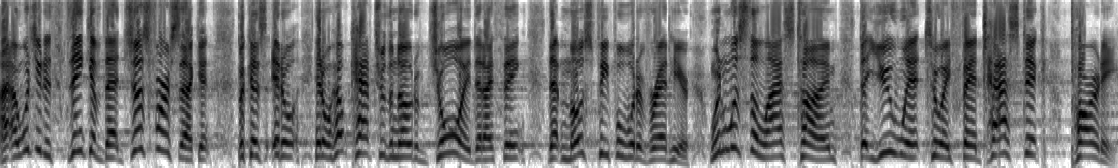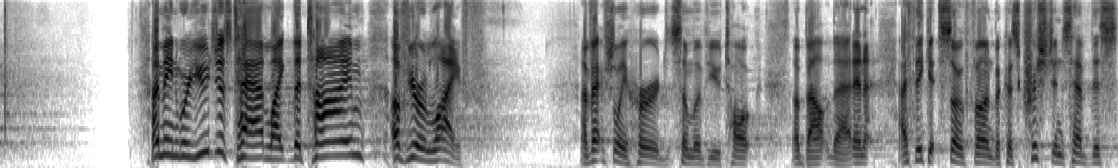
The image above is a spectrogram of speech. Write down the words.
I, I want you to think of that just for a second because it'll, it'll help capture the note of joy that I think that most people would have read here. When was the last time that you went to a fantastic party? I mean, where you just had like the time of your life. I've actually heard some of you talk about that. And I think it's so fun because Christians have this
